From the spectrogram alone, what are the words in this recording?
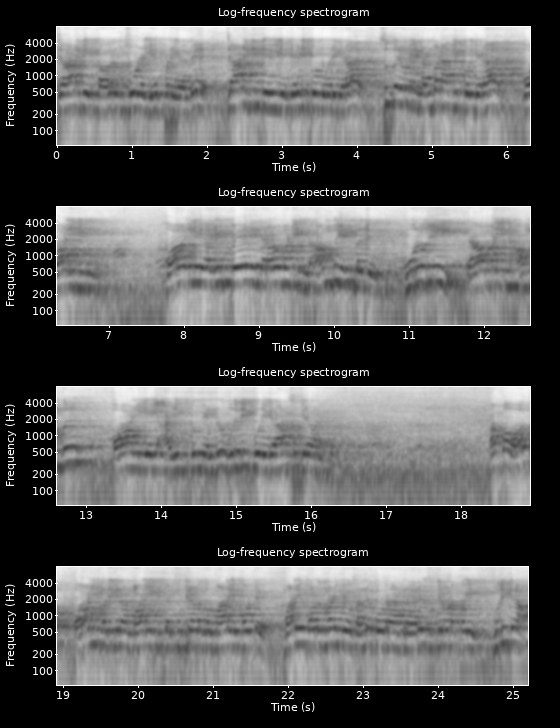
ஜானகி கவரும் சூழல் ஏற்படுகிறது. ஜானகி தேவியை தேடிக்கொண்டு வருகிறார். சுக்கிரவனை நண்பனாக்கிக் கொள்கிறார். வாலியின் வாலியை அழிப்பேன். இந்த ராமனின் அம்பு என்பது உறுதி. ராமனின் அம்பு வாலியை அழிக்கும் என்று உறுதி கூறுகிறான் சுக்கிரவனுக்கு. அப்போ வாலி மாலையை கிட்ட சுக்கிரவனுக்கு ஒரு மாலையை போட்டு மாலையை போட்டு முன்னாடி போய் சண்டை போடுறான்றாரு. சுக்கிரவனை போய் குதிக்கிறான்.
